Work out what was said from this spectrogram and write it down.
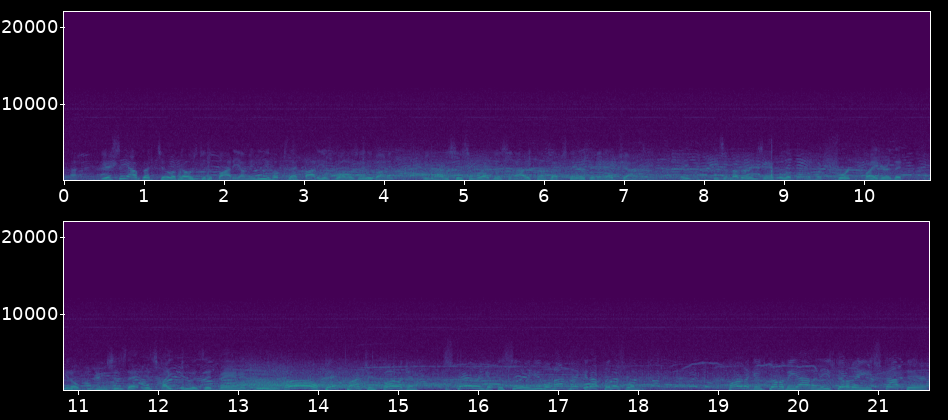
you see how good Tua goes to the body. I mean, he hooks that body as well as anybody. You can already see some redness, and now he comes upstairs with a headshot. He's another example of, of, a short fighter that, you know, uses that his height to his advantage. Ooh. Oh, big punch, and Corrigan staring at the ceiling. He will not make it up for this one. Corrigan's going to be out, and he's going to be stopped here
